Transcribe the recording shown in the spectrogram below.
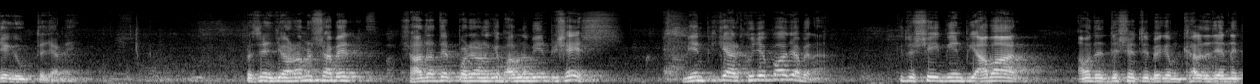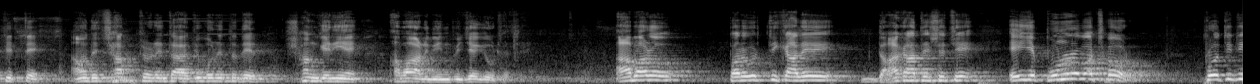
জেগে উঠতে জানে। প্রেসিডেন্ট জিয়া রহমান সাহেবের শাহাদাতের পরে অনেকে ভাবলো বিএনপি শেষ। বিএনপিকে আর খুঁজে পাওয়া যাবে না। কিন্তু সেই বিএনপি আবার আমাদের দেশনেত্রী বেগম খালেদা জিয়ার নেতৃত্বে আমাদের ছাত্র নেতা, যুব নেতাদের সঙ্গে নিয়ে আবার বিএনপি জেগে উঠেছে। আবারও পরবর্তীকালে আঘাত এসেছে এই যে পনেরো বছর প্রতিটি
